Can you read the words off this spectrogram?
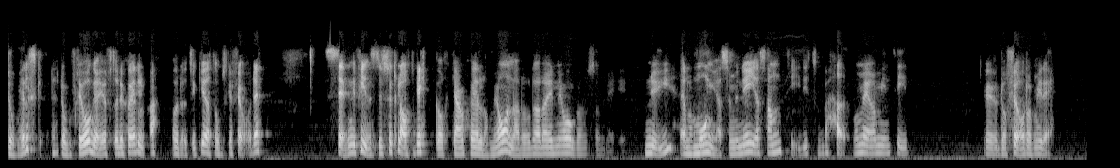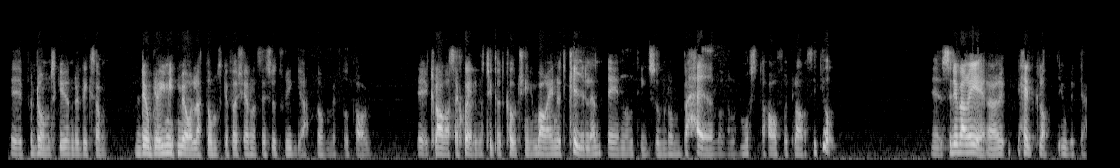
de älskar det. De frågar ju efter det själva och då tycker jag att de ska få det. Sen finns det såklart veckor kanske eller månader där det är någon som är ny eller många som är nya samtidigt som behöver mer av min tid. Eh, då får de ju det. Eh, för de ska ju ändå liksom, då blir ju mitt mål att de ska få känna sig så trygga att de efter ett tag Eh, klara sig själv och tycker att coachingen bara är något kul, inte är någonting som de behöver eller måste ha för att klara sitt jobb. Eh, så det varierar helt klart olika.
